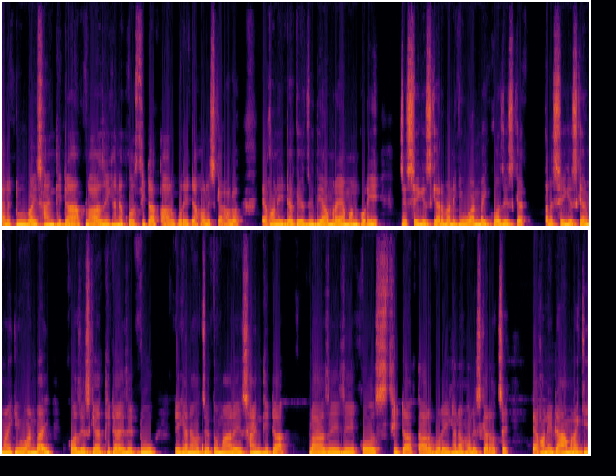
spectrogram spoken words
তাহলে two by sine theta plus এখানে কস থিটা তার উপরে এটা হোল স্কয়ার হলো। এখন এইটাকে যদি আমরা এমন করি যে সেগ স্কয়ার মানে কি? ওয়ান বাই কজ স্কয়ার তাহলে সেগ স্কয়ার মানে কি? One by cos square theta এই যে টু এখানে হচ্ছে তোমার এই সাইন থিটা প্লাস এই যে কস থিটা তার উপরে এখানে হোল স্কয়ার হচ্ছে। এখন এটা আমরা কি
